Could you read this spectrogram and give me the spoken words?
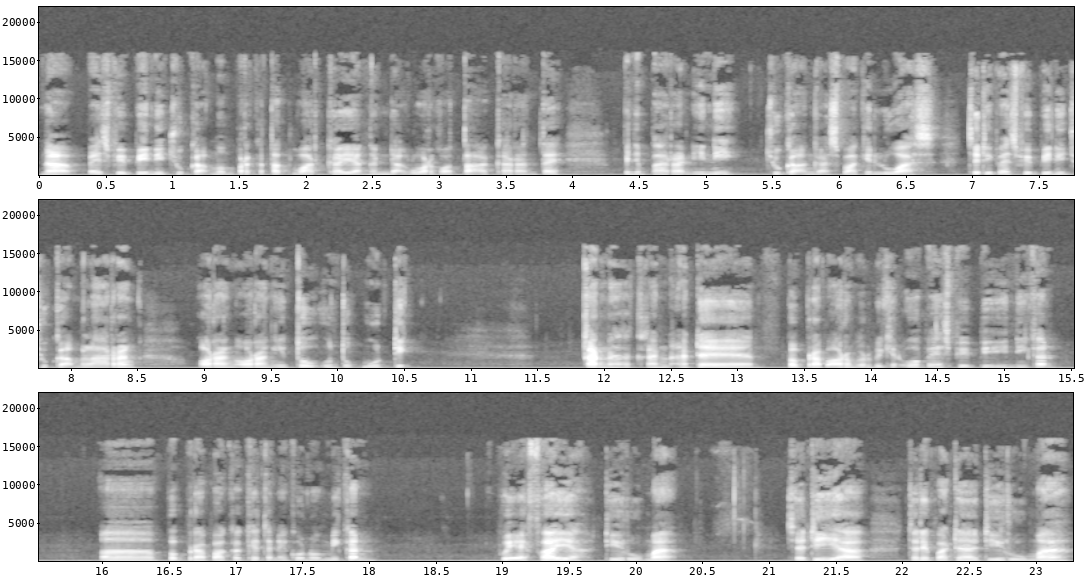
Nah, PSBB ini juga memperketat warga yang hendak keluar kota agar rantai penyebaran ini juga enggak semakin luas. Jadi PSBB ini juga melarang orang-orang itu untuk mudik. Karena kan ada beberapa orang berpikir, oh PSBB ini kan uh, beberapa kegiatan ekonomi kan WFH ya di rumah. Jadi ya daripada di rumah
